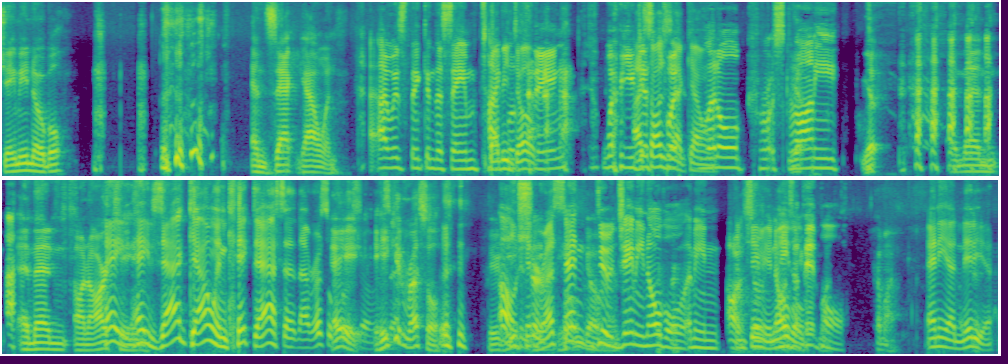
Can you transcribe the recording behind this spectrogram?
Jamie Noble and Zach Gowen. I was thinking the same type of dope. thing where you just saw put Zach little cr- scrawny. Yep. and then and then on our hey, team, hey, Zach Gowen kicked ass at that Wrestle hey, show. he So- can wrestle. Dude, Oh, he can- sure. wrestle. And go, dude, man. Jamie Noble. I mean, Oh, so- Jamie he's a Noble. pit bull. Come on. and he had Nydia.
